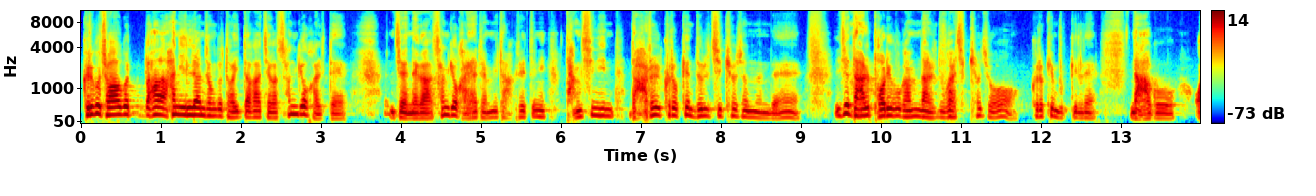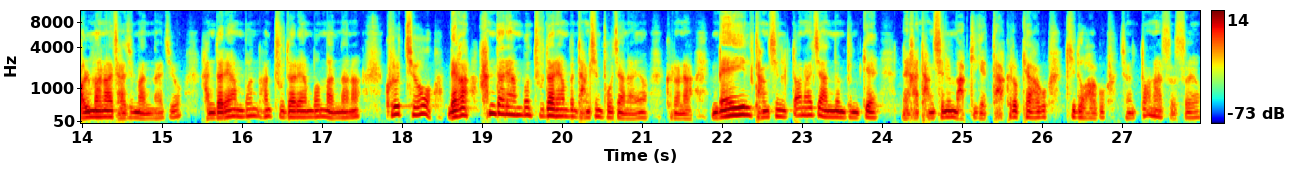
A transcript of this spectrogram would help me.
그리고 저하고 한 1년 정도 더 있다가 제가 선교 갈 때 이제 내가 선교 가야 됩니다. 그랬더니 당신이 나를 그렇게 늘 지켜줬는데 이제 날 버리고 가면 날 누가 지켜줘? 그렇게 묻길래 나하고 얼마나 자주 만나죠? 한 달에 한 번, 한 두 달에 한 번 만나나? 그렇죠. 내가 한 달에 한 번, 두 달에 한 번 당신 보잖아요. 그러나 매일 당신을 떠나지 않는 분께 내가 당신을 맡기겠다. 그렇게 하고 기도하고 저는 떠났었어요.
